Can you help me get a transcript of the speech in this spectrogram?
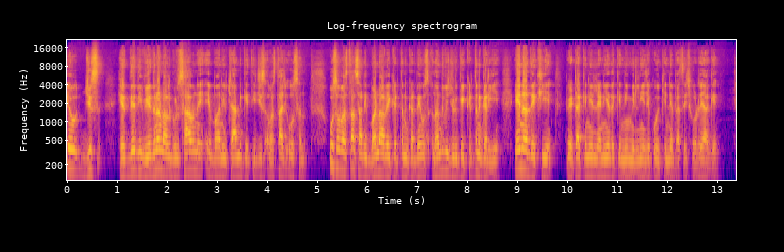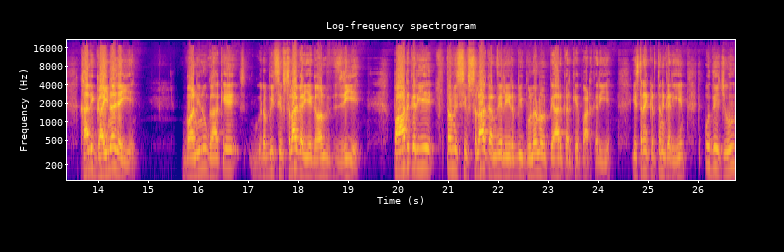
ਇਹ ਜਿਸ ਹਿਰਦੇ ਦੀ ਵੇਦਨਾ ਨਾਲ ਗੁਰੂ ਸਾਹਿਬ ਨੇ ਇਹ ਬਾਣੀ ਉਚਾਰਨ ਕੀਤੀ ਜਿਸ ਅਵਸਥਾ 'ਚ ਉਹ ਸਨ। ਉਸ ਅਵਸਥਾ ਸਾਡੀ ਬਣ ਆਵੇ ਕੀਰਤਨ ਕਰਦੇ ਹਾਂ, ਉਸ ਆਨੰਦ ਵਿੱਚ ਜੁੜ ਕੇ ਕੀਰਤਨ ਕਰੀਏ। ਇਹ ਨਾ ਦੇਖੀਏ ਭੇਟਾ ਕਿੰਨੀ ਲੈਣੀ ਹੈ ਤੇ ਕਿੰਨੀ ਮਿਲਣੀ ਹੈ ਜੇ ਕੋਈ ਕਿੰਨੇ ਪੈਸੇ ਛੋੜ ਰਿਹਾ ਅੱਗੇ। ਖਾਲੀ ਗਾਈ ਨਾ ਜਾਈਏ। ਬਾਣੀ ਨੂੰ ਗਾ ਕੇ ਰੱਬੀ ਸਿਫਤਸਲਾ ਕਰੀਏ ਗਾਣ ਦੇ ਜ਼ਰੀਏ। ਪਾਠ ਕਰੀਏ ਤਾਂ ਵੀ ਸਿਫਤਸਲਾ ਕਰਨ ਦੇ ਲਈ ਰੱਬੀ ਗੁਣਾਂ ਨਾਲ ਪਿਆਰ ਕਰਕੇ ਪਾਠ ਕਰੀਏ। ਇਸ ਤਰ੍ਹਾਂ ਕੀਰਤਨ ਕਰੀਏ ਤੇ ਉਹਦੇ ਚੋਂ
